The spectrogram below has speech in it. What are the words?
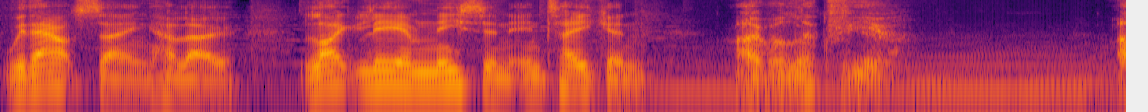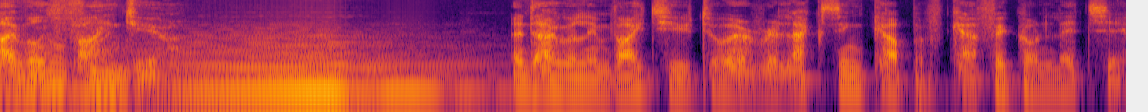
without saying hello, like Liam Neeson in Taken, I will look for you. I will find you. and I will invite you to a relaxing cup of cafe con leche.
